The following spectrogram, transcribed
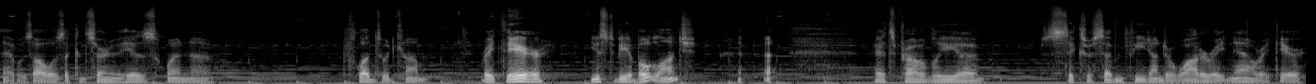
That was always a concern of his when uh, floods would come. Right there used to be a boat launch. it's probably uh, six or seven feet underwater right now, right there.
